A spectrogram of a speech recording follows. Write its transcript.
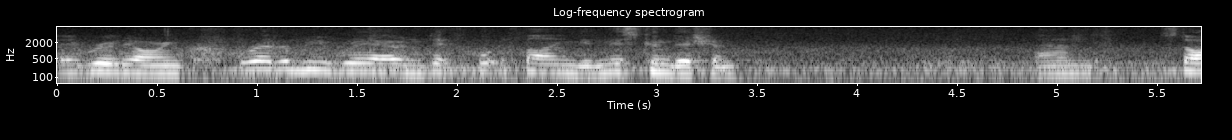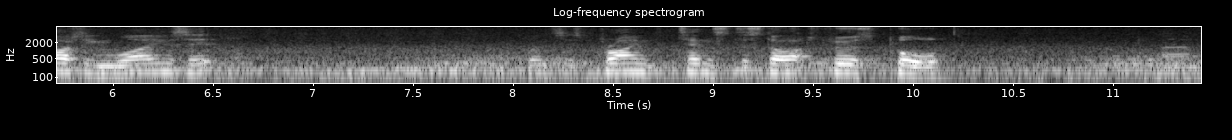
They really are incredibly rare and difficult to find in this condition. And starting wise, it once it's primed it tends to start first pull. Um,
